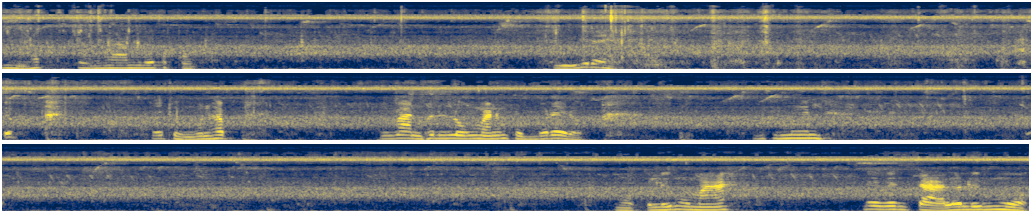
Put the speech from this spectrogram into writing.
นี่ครับสวยงามเลยปรากฏสีเลยปึ๊บใส่ถุงกันครับใน บ้านเพิ่นลงมาน้ำผมไม่ได้ดอกมืนหมวกก็ลืมออกมาได้เว้นตาแล้วลืมหมวก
